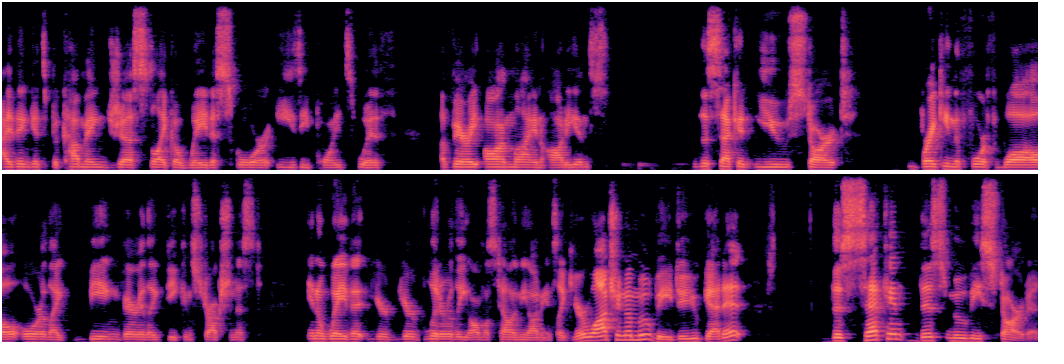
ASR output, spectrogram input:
I think it's becoming just like a way to score easy points with a very online audience. The second you start breaking the fourth wall or like being very like deconstructionist in a way that you're you're literally almost telling the audience like you're watching a movie. Do you get it? The second this movie started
